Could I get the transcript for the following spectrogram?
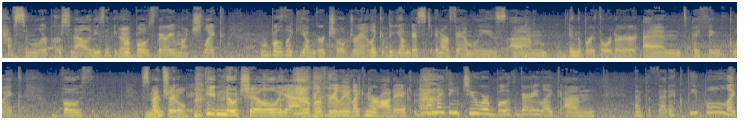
have similar personalities. I think Yeah. we're both very much like we're both like younger children, like the youngest in our families um, in the birth order, and I think like both. Spencer, chill. no chill. Yeah, we're both really like neurotic, and I think too we're both very like um, empathetic people. Like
